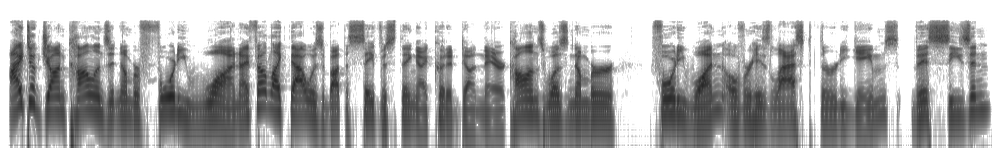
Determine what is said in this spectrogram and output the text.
I took John Collins at number 41. I felt like that was about the safest thing I could have done there. Collins was number 41 over his last 30 games this season.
